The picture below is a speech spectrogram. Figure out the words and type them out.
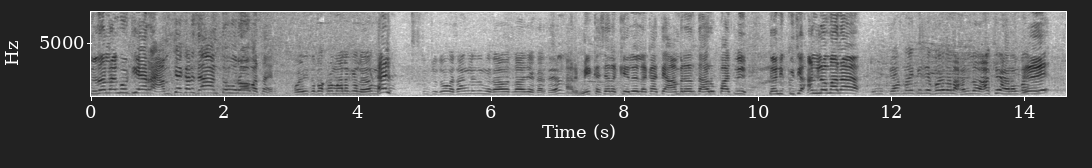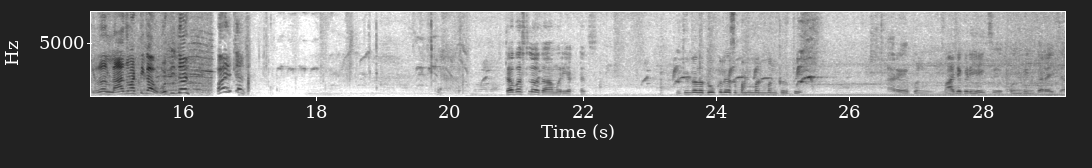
तुझा लंगोटी यार आमच्याकडे जा आणि तो उरावा बसाय बळीचं बकरा मला केलं. तुमचे दोघं चांगले तुम्ही गावातला हे करते हा? अरे मी कशाला केलेलं का? त्या आंबऱ्याला दारू पाजली त्यांनी किती हाणलं मला? तुम्ही त्याच नाही की जे बरं झालं हाणलं आखे हाणाल ए, तुला लाज वाटते का? होती चल होय, चल तर बसलो होतो अमर एकटाच. नितीन दादा डोकले असं बन बन बन करते अरे पण माझ्याकडे यायचं फोन बिन करायचा.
